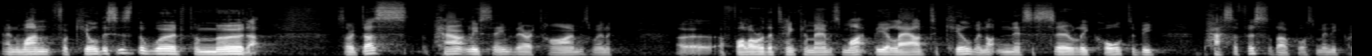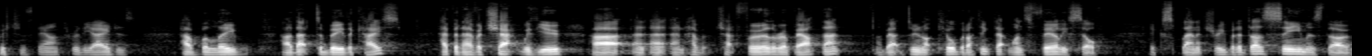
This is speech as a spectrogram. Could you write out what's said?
and one for kill. This is the word for murder. So it does apparently seem there are times when a, a follower of the Ten Commandments might be allowed to kill. We're not necessarily called to be pacifists, although, of course, many Christians down through the ages have believed uh, that to be the case. Happy to have a chat with you uh, and, and have a chat further about that, about do not kill, but I think that one's fairly self explanatory. But it does seem as though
